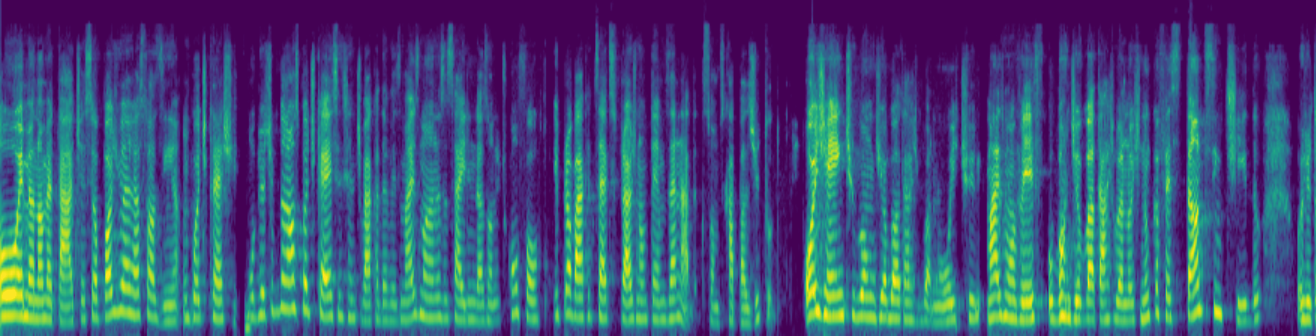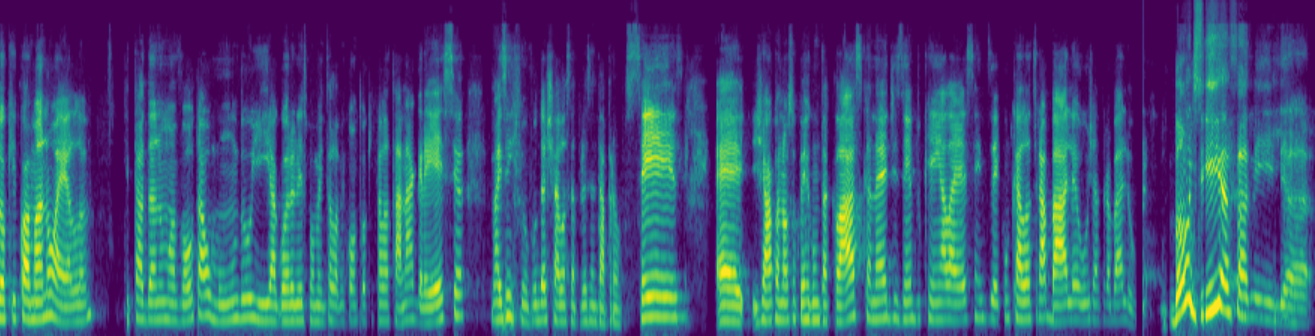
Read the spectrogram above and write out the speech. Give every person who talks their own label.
Speaker 1: Oi, meu nome é Tati. Esse é o Pode Viajar Sozinha, um podcast. O objetivo do nosso podcast é incentivar cada vez mais manas a saírem da zona de conforto e provar que de sexo frágil não temos é nada, que somos capazes de tudo. Oi, gente, bom dia, boa tarde, boa noite. Mais uma vez, o bom dia, boa tarde, boa noite nunca fez tanto sentido. Hoje eu tô aqui com a Manuela que está dando uma volta ao mundo e agora nesse momento ela me contou que ela está na Grécia, mas enfim, eu vou deixar ela se apresentar para vocês, é, já com a nossa pergunta clássica, né, dizendo quem ela é sem dizer com que ela trabalha ou já trabalhou.
Speaker 2: Bom dia, família!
